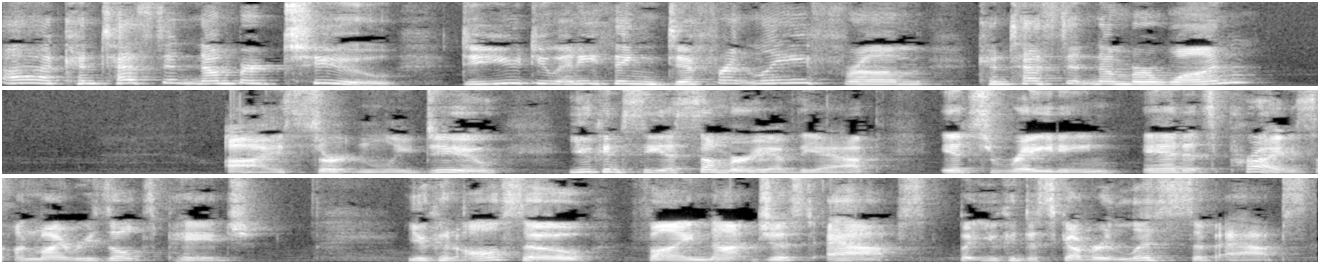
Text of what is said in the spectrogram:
uh, contestant number two, do you do anything differently from contestant number one? I certainly do. You can see a summary of the app, its rating, and its price on my results page. You can also find not just apps, but you can discover lists of apps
